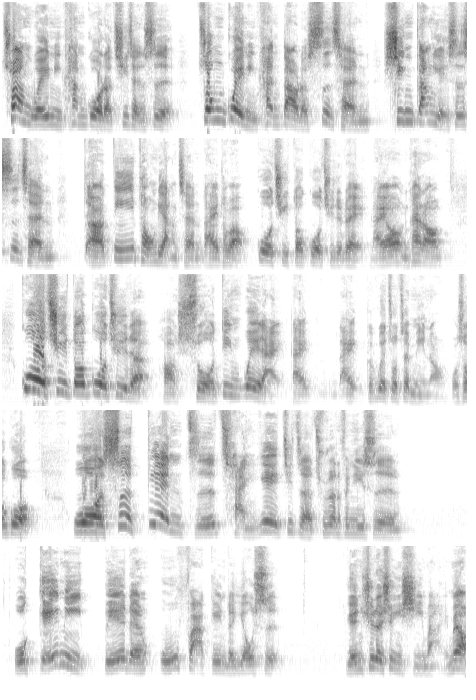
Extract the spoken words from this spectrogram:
创维你看过了，七成四，中贵你看到了四成，新钢也是四成，啊，第一桶两成，来，好不？过去都过去，对不对？来哦，你看哦，过去都过去的，好，锁定未来，来来跟各位做证明哦。我说过，我是电子产业记者出身的分析师。我给你别人无法给你的优势，园区的讯息嘛，有没有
